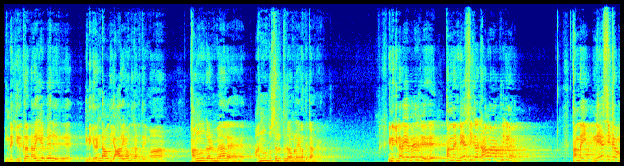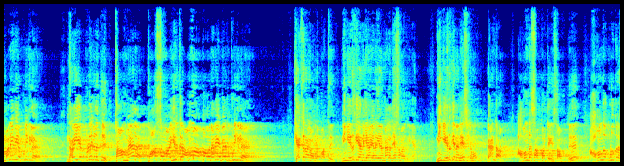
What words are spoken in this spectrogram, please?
இந்த இருக்கிற நிறைய பேரு இன்னைக்கு இரண்டாவது யாரை இழந்துட்டாங்க தெரியுமா? தங்கள் மேல அன்பு செலுத்துகிறவங்களை இழந்துட்டாங்க. இன்னைக்கு நிறைய பேருக்கு தன்னை நேசிக்கிற கணவனார பிடிக்கல. தன்னை நேசிக்கிற மனைவியை பிடிக்கல. நிறைய பிள்ளைகளுக்கு தான் மேல பாசமா இருக்கிற அம்மா அப்பாவை நிறைய பேருக்கு பிடிக்கல. கேட்கறாங்க அவங்கள பார்த்து நீங்க எதுக்கு எனக்கு எனக்கு என் மேல நேசமா இருக்கீங்க நீங்க எதுக்கு என்ன நேசிக்கணும்? வேண்டாம். அவங்க சாப்பாட்டையே சாப்பிட்டு அவங்க கொடுக்குற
